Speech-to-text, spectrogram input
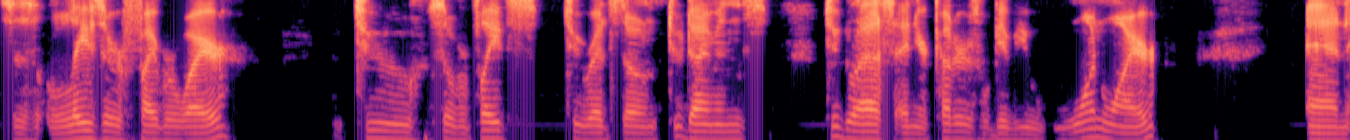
This is laser fiber wire, two silver plates, two redstone, two diamonds, two glass, and your cutters will give you one wire. And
